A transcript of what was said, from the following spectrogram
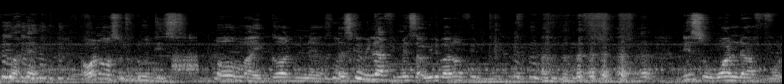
Go ahead. I want also to do this. Oh my goodness. Excuse me, laugh, Miss Awili, but I don't feel. this wonderful.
